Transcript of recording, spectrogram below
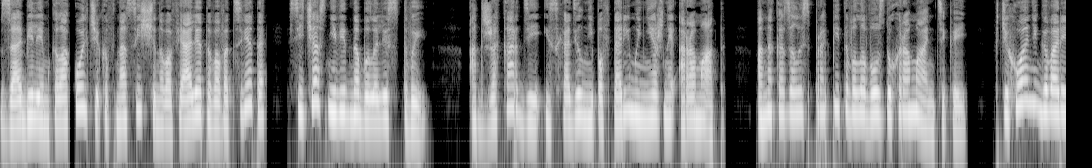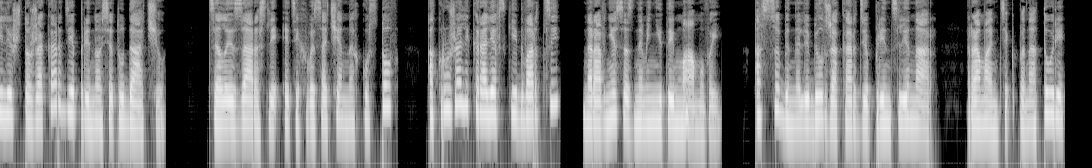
За обилием колокольчиков насыщенного фиолетового цвета сейчас не видно было листвы. От жаккардии исходил неповторимый нежный аромат. Она, казалось, пропитывала воздух романтикой. В Чихуане говорили, что жаккардия приносит удачу. Целые заросли этих высоченных кустов окружали королевские дворцы наравне со знаменитой Мамовой. Особенно любил Жаккардио принц Ленар, романтик по натуре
